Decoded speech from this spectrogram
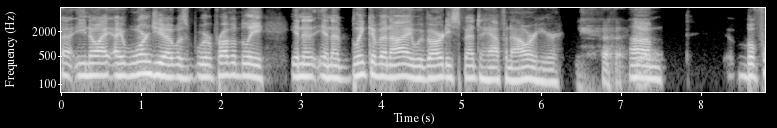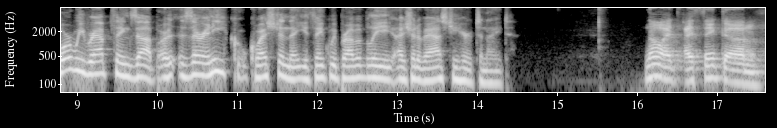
uh you know, I, I warned you. It was we're probably in a in a blink of an eye. We've already spent a half an hour here. yeah. Um, before we wrap things up, are, is there any question that you think we probably I should have asked you here tonight? No, I I think um,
